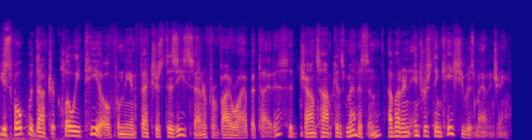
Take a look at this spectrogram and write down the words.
You spoke with Dr. Chloe Thio from the Infectious Disease Center for Viral Hepatitis at Johns Hopkins Medicine about an interesting case she was managing.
